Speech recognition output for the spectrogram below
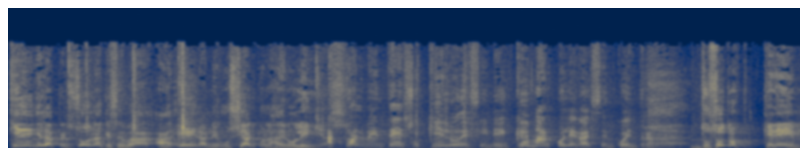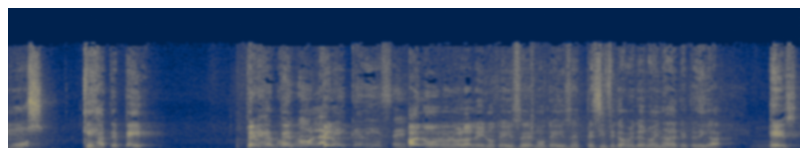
¿quién es la persona que se va a ¿Qué? ir a negociar con las aerolíneas? Actualmente eso, ¿quién lo define? ¿En qué marco legal se encuentra? Nosotros creemos que ATP. Pero, Creemos no, ¿la pero- ley qué dice? Ah, no, no, no, la ley no te dice, no te dice específicamente, no hay nada que te diga. Es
